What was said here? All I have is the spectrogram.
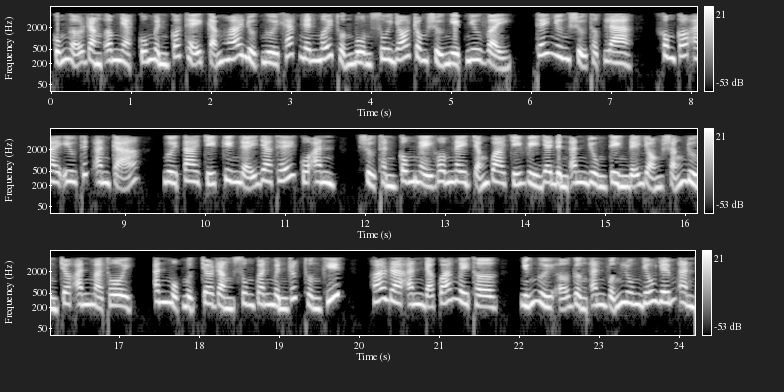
cũng ngỡ rằng âm nhạc của mình có thể cảm hóa được người khác nên mới thuận buồm xuôi gió trong sự nghiệp như vậy, thế nhưng sự thật là, không có ai yêu thích anh cả, người ta chỉ kiên nể gia thế của anh, sự thành công ngày hôm nay chẳng qua chỉ vì gia đình anh dùng tiền để dọn sẵn đường cho anh mà thôi, anh một mực cho rằng xung quanh mình rất thuần khiết, hóa ra anh đã quá ngây thơ, những người ở gần anh vẫn luôn giấu giếm anh,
